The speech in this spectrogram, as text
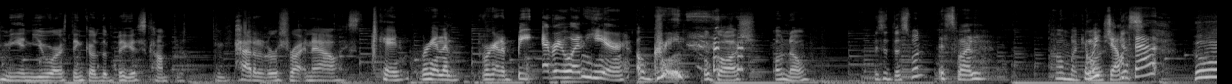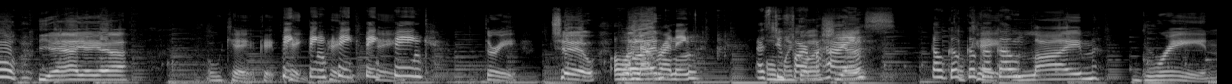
Me and you, are, I think, are the biggest comp- competitors right now. Okay, we're gonna we're gonna beat everyone here. Oh, green. Oh gosh. Oh no. Is it this one? This one. Oh my Can gosh. we jump yes. that? Oh, yeah, yeah, yeah. Okay, okay. Pink, pink, pink, pink, pink. Three, two, Oh, one. I'm not running. That's Oh too my far gosh, behind. yes. Go, go, go, okay, go, go. lime green.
